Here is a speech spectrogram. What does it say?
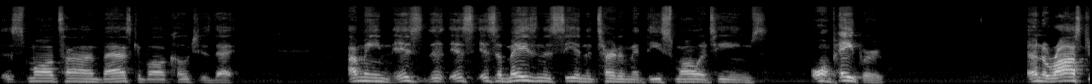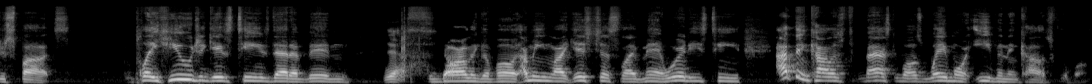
the small time basketball coaches that I mean, it's it's it's amazing to see in the tournament these smaller teams on paper and the roster spots play huge against teams that have been Yes. the darling of all. I mean, like it's just like, man, where are these teams? I think college basketball is way more even than college football.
